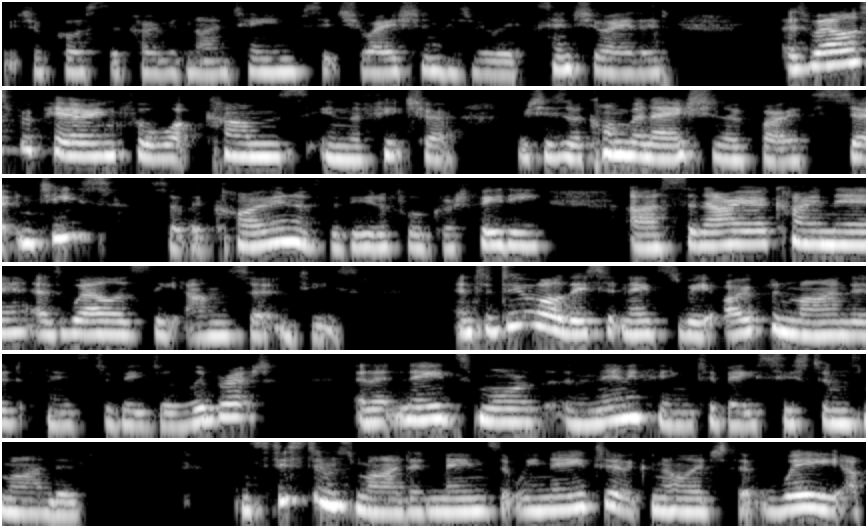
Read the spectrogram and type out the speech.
which of course the COVID-19 situation has really accentuated, as well as preparing for what comes in the future, which is a combination of both certainties, so the cone of the beautiful graffiti uh, scenario cone there, as well as the uncertainties. And to do all this, it needs to be open-minded, it needs to be deliberate, and it needs more than anything to be systems-minded. And systems-minded means that we need to acknowledge that we are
